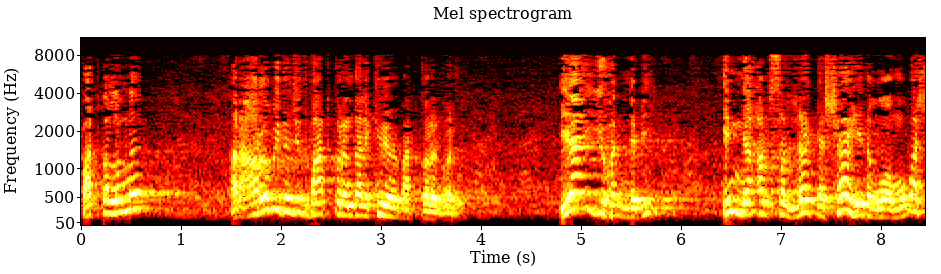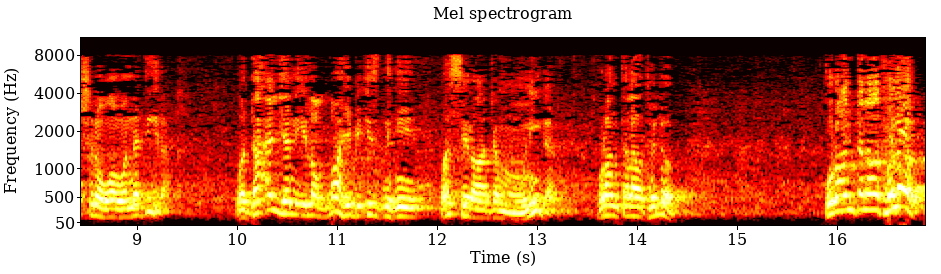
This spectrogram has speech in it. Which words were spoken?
পাঠ করলাম না? আর আরবিতে যদি পাঠ করেন, তাহলে কীভাবে পাঠ করেন ইয়া আইয়ুহান নবী শাহিদাও ওয়া সিরাজাম মুনীরা কোরআন তেলাওয়াত হলো? কোরআন তেলাওয়াত হলো?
